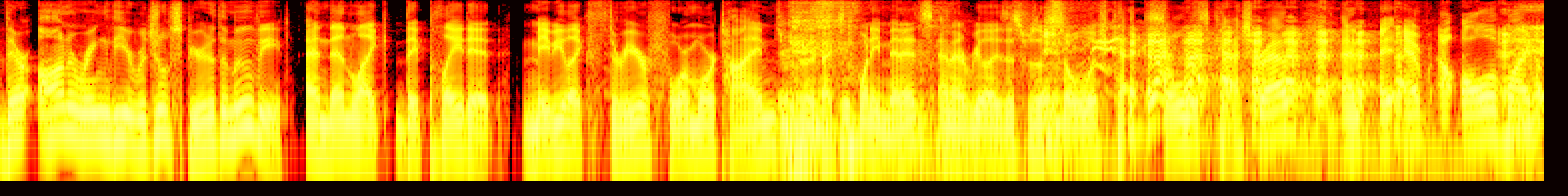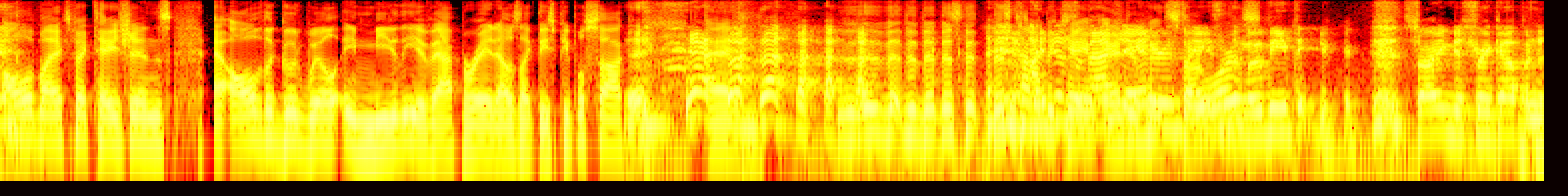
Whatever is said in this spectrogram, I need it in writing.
They're honoring the original spirit of the movie, and then like they played it maybe like three or four more times within the next 20 minutes, and I realized this was a soulless, ca- soulless cash grab, and ev- all of my all of my expectations, all of the goodwill immediately evaporated. I was like, these people suck, and th- th- th- this this kind of became Andrew hates Star Wars. the movie th- starting to shrink up and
